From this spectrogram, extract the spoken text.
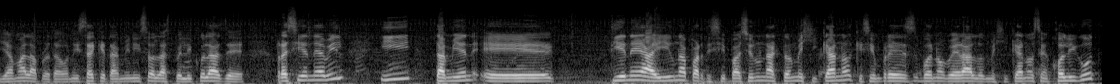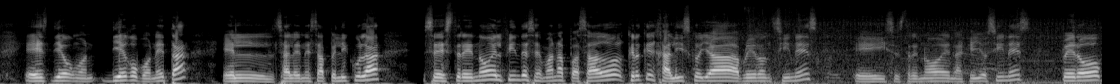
llama la protagonista que también hizo las películas de Resident Evil y también tiene ahí una participación un actor mexicano que siempre es bueno ver a los mexicanos en Hollywood, es Diego, Diego Boneta, él sale en esta película. Se estrenó el fin de semana pasado. Creo que en Jalisco ya abrieron cines eh, y se estrenó en aquellos cines. pero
